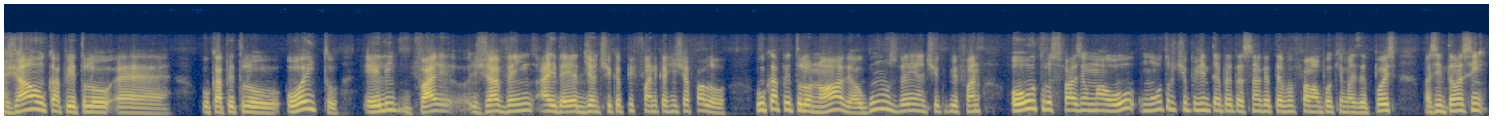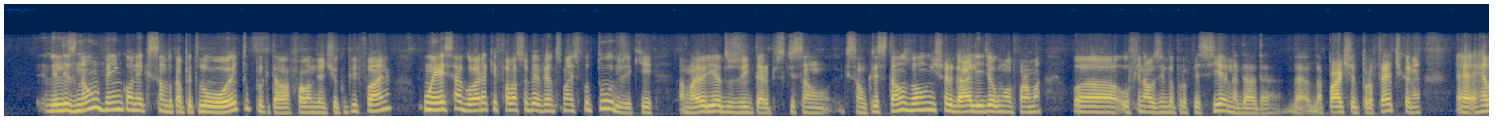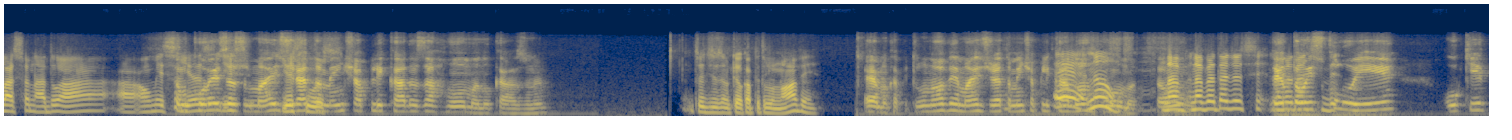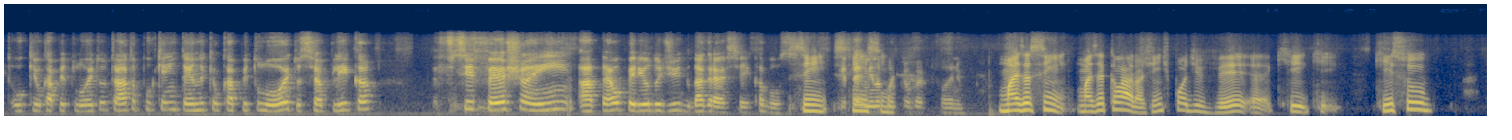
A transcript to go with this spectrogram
Já o capítulo, é, o capítulo 8, ele vai, já vem a ideia de Antigo Epifânio que a gente já falou. O capítulo 9, alguns veem Antigo Epifânio, outros fazem uma, um outro tipo de interpretação que até vou falar um pouquinho mais depois, mas então, assim, eles não veem conexão do capítulo 8, porque estava falando de Antigo Epifânio, com esse agora que fala sobre eventos mais futuros e que a maioria dos intérpretes que são, que são cristãos vão enxergar ali de alguma forma uh, o finalzinho da profecia, né, da, da, da parte profética, né, é, relacionado a, a, ao Messias. São coisas e, mais e diretamente aplicadas a Roma, no caso, né? Estou dizendo que é o capítulo 9? É, no capítulo 9 é mais diretamente aplicado é, a não, Roma. Então, na, na verdade, assim, tentam verdade, excluir o que, o que o capítulo 8 trata, porque entende que o capítulo 8 se aplica se fecha em até o período de, da Grécia e acabou. Sim, que sim, termina sim. com o Epifânio. Mas assim, mas é claro, a gente pode ver é, que, que, que isso,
